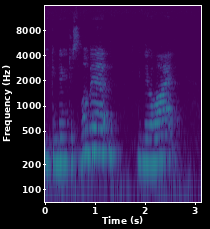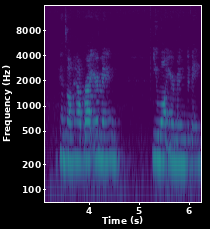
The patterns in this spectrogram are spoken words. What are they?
You can do just a little bit, you can do a lot. Depends on how bright your moon, you want your moon to be.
